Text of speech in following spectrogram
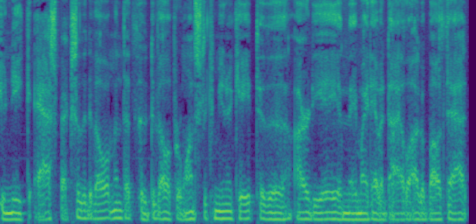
unique aspects of the development that the developer wants to communicate to the RDA, and they might have a dialogue about that.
